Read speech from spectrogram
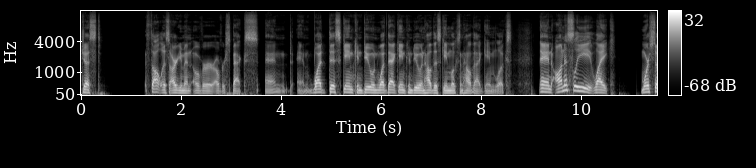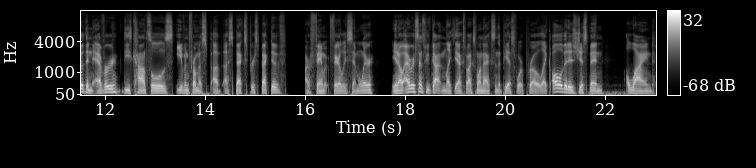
just thoughtless argument over over specs and and what this game can do and what that game can do and how this game looks and how that game looks. And honestly, like more so than ever, these consoles, even from a, a, a specs perspective, are fam- fairly similar. You know, ever since we've gotten like the Xbox One X and the PS4 Pro, like all of it has just been aligned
